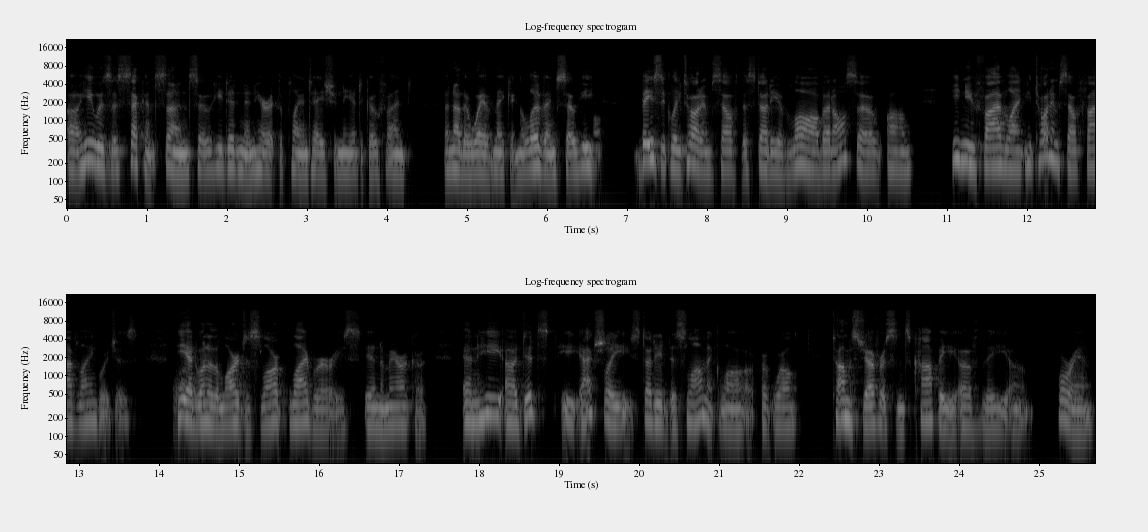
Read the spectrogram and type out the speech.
Uh, he was a second son, so he didn't inherit the plantation. He had to go find another way of making a living. So he basically taught himself the study of law, but also um, he knew five lang. He taught himself five languages. Wow. He had one of the largest libraries in America, and he uh, did. He actually studied Islamic law. Uh, well, Thomas Jefferson's copy of the um, Koran,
